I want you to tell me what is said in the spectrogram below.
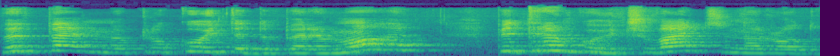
Ви впевнено крокуєте до перемоги, підтримку відчуваючи народу.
